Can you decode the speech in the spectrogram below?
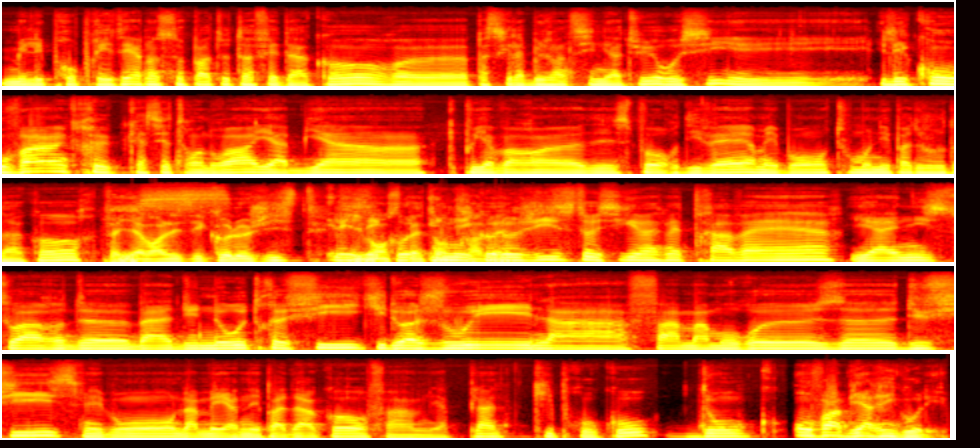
mais les propriétaires ne sont pas tout à fait d'accord euh, parce qu'il a besoin de signature aussi et il est convaincre qu'à cet endroit il y a bien qu'il peut y avoir euh, des sports d'hiver, mais bon, tout le monde n'est pas toujours d'accord. Il va y avoir les écologistes qui vont se mettre en travers. écologistes aussi qui vont se mettre travers. Il y a une histoire de bah, d'une autre fille qui doit jouer la femme amoureuse du fils, mais bon, la mère n'est pas d'accord. Enfin, il y a plein de quiproquos. Donc, on va bien rigoler.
